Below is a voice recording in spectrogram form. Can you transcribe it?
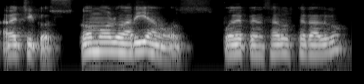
A ver, chicos, ¿cómo lo haríamos? ¿Puede pensar usted algo?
